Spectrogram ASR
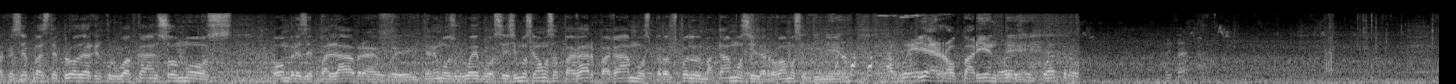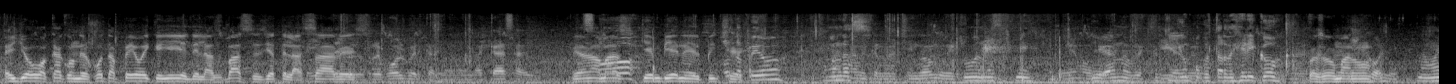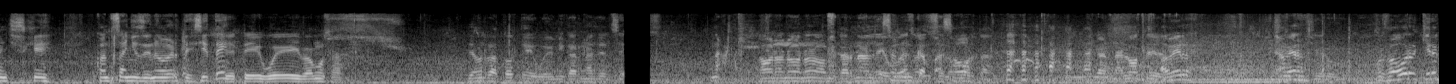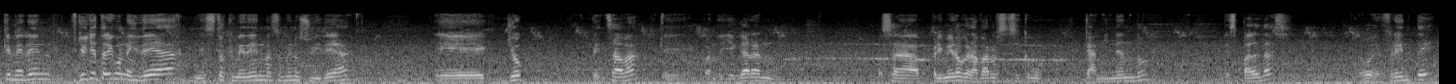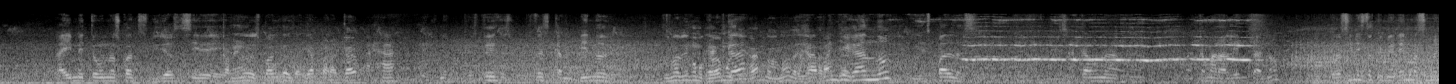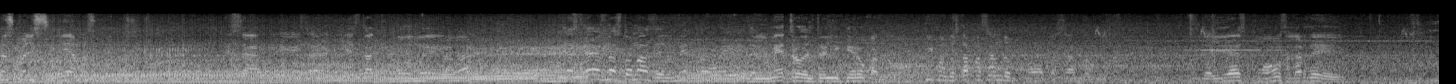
Para que sepa este brother que en Culhuacán somos hombres de palabra, güey, y tenemos huevos. Si decimos que vamos a pagar, pagamos, pero después los matamos y le robamos el dinero. Hierro, pariente. Hey, yo acá con el JP, hoy que el de las bases, ya te la sabes. El revólver, carnal, la casa, güey. Mira nada más quién viene el pinche. JPO, ¿cómo andas? carnal, chingón, güey. ¿Cómo andas aquí? Llegando, güey. Aquí llegué un poco tarde, Jerico. Pasó, mano. No manches, ¿qué? ¿Cuántos años de no verte? ¿Siete? Siete, güey, vamos a. Ya un ratote, güey, mi carnal del C. Nah, no, no, no, no, no, mi carnal de Eso güey, nunca pasó. mi carnalote. A ver, a ver, por favor, quiero que me den. Yo ya traigo una idea, necesito que me den más o menos su idea. Eh, yo pensaba que cuando llegaran, o sea, primero grabarlos así como caminando, de espaldas, luego de frente. Ahí meto unos cuantos videos así de. Caminando de espaldas de allá para acá. Ajá. Ustedes, ustedes viendo de, Pues más bien como que vamos acá. llegando, ¿no? De allá Ajá, para van acá. llegando y de espaldas. Saca una, una cámara lenta, ¿no? Pero sí necesito que me den más o menos cuál es su idea más o menos. Esa, estar aquí estático, güey, grabar. Esas que hagas unas tomas del metro, güey, del metro, del tren ligero cuando Sí, cuando está pasando. vaya pasando. La idea es como vamos a hablar de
